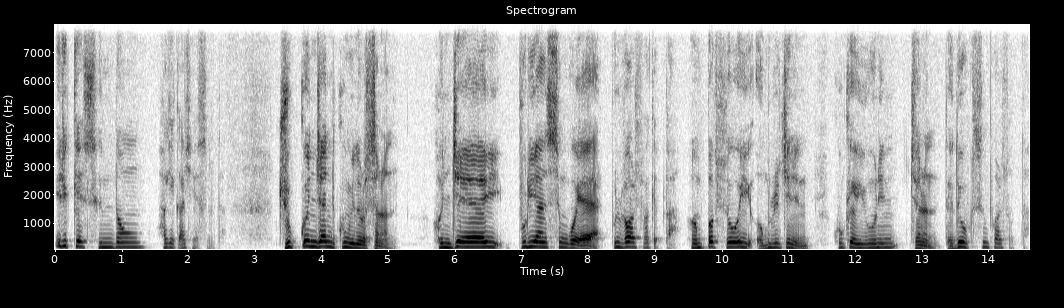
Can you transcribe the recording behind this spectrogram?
이렇게 선동하기까지 했습니다. 주권자인 국민으로서는 헌재의 불이한 선고에 불복할 수밖에 없다. 헌법 수호의 의무를 지닌 국회의원인 저는 더더욱 승포할 수 없다.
